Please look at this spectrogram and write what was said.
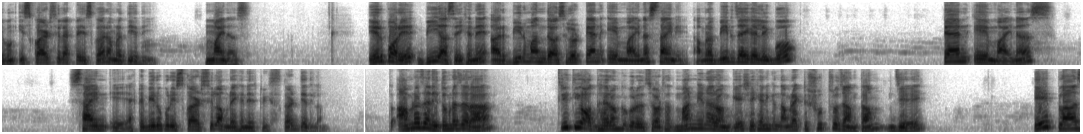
এবং স্কোয়ার ছিল একটা স্কোয়ার আমরা দিয়ে দিই। মাইনাস এরপরে বি আছে এখানে, আর বির মান দেওয়া ছিল টেন এ মাইনাস সাইনে আমরা বির জায়গায় লিখব tan A minus sin A একটা বির উপর স্কোয়ার ছিল, আমরা এখানে একটা স্কোয়ার দিয়ে দিলাম। তো আমরা জানি তোমরা যারা তৃতীয় অধ্যায়ের অঙ্ক করেছে, অর্থাৎ মান নির্ণয়ের অঙ্কে, সেখানে কিন্তু আমরা একটা সূত্র জানতাম যে A plus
